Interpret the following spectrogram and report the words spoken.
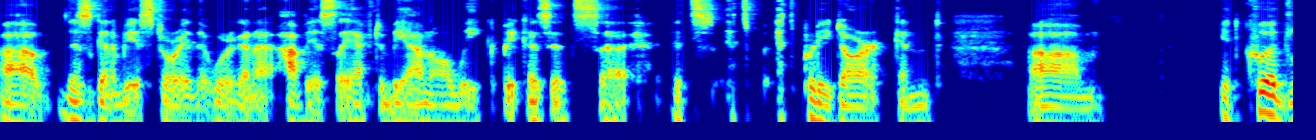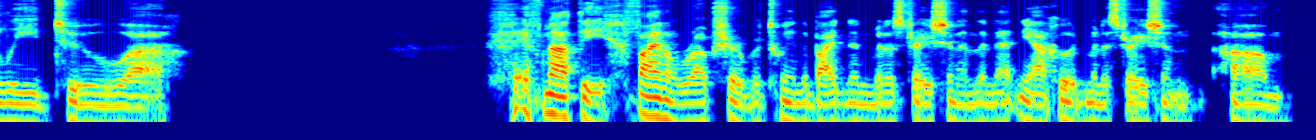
Uh, this is going to be a story that we're going to obviously have to be on all week because it's uh, it's it's it's pretty dark and um, it could lead to, uh, if not the final rupture between the Biden administration and the Netanyahu administration, um,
